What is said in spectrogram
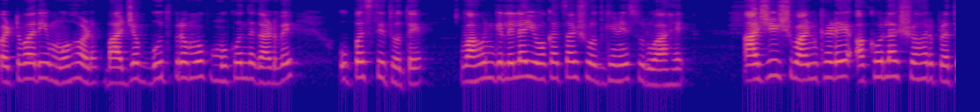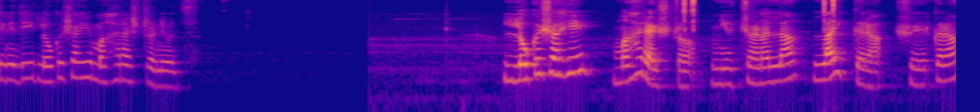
पटवारी मोहड भाजप बूथ प्रमुख मुकुंद गाडवे उपस्थित होते. वाहून गेलेल्या युवकाचा शोध घेणे सुरू आहे. आशिष वानखडे अकोला शहर प्रतिनिधी लोकशाही महाराष्ट्र न्यूज. लोकशाही महाराष्ट्र न्यूज चॅनलला लाईक करा शेअर करा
